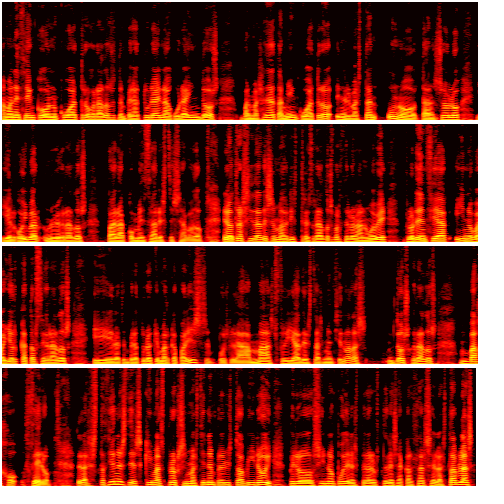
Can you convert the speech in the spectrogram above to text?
amanecen con 4 grados de temperatura, en Agurain 2, Balmaseda también 4, en el Bastán 1 tan solo y el Goibar 9 grados para comenzar este sábado. En otras ciudades, en Madrid 3 grados, Barcelona 9, Florencia y Nueva York 14 grados y la temperatura que marca París, pues la más fría de estas mencionadas, 2 grados bajo cero. Las estaciones de esquí más próximas tienen previsto abrir hoy, pero si no pueden esperar ustedes a calzarse las tablas,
